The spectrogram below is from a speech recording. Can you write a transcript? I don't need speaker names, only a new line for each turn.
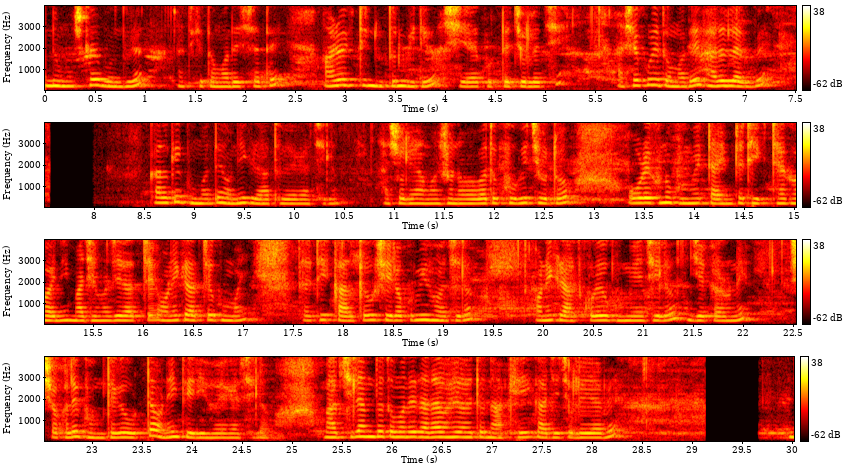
নমস্কার বন্ধুরা, আজকে তোমাদের সাথে আরও একটি নতুন ভিডিও শেয়ার করতে চলেছি। আশা করি তোমাদের ভালো লাগবে। কালকে ঘুমাতে অনেক রাত হয়ে গেছিল। আসলে আমার সোনা বাবা তো খুবই ছোট। ওর এখনও ঘুমের টাইমটা ঠিকঠাক হয়নি। মাঝে মাঝে রাত্রে, অনেক রাত্রে ঘুমাই তাই ঠিক কালকেও সেরকমই হয়েছিল। অনেক রাত করেও ঘুমিয়েছিল। যে কারণে সকালে ঘুম থেকে উঠতে অনেক দেরি হয়ে গেছিল। ভাবছিলাম তো তোমাদের দাদাভাই হয়তো না খেয়েই কাজে চলে যাবে।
